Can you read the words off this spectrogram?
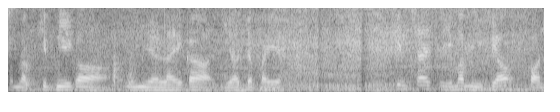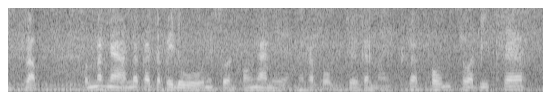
สำหรับคลิปนี้ก็ไม่มีอะไรก็เดี๋ยวจะไปกินชายสีบะหมี่เกี๊ยวก่อนกลับสำนักงานแล้วก็จะไปดูในส่วนของงานเนี่ยนะครับผมเจอกันใหม่ครับผมสวัสดีครับ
